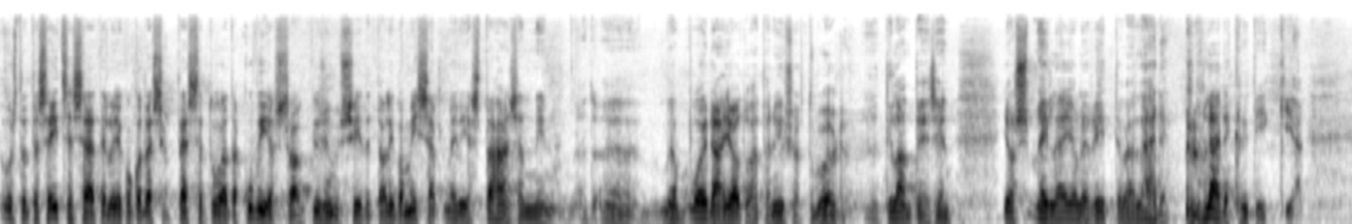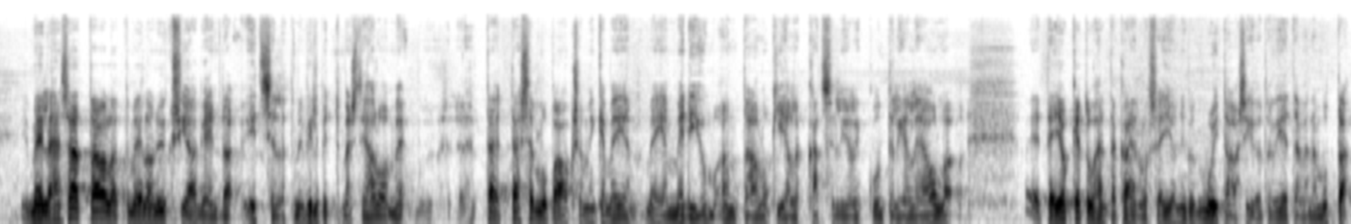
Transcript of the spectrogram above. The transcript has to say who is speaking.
Speaker 1: Minusta tässä itsesäätely ja koko tässä, tässä tuota kuviossa on kysymys siitä, että olipa missä mediassa tahansa, niin me voidaan joutua tämän News of the World-tilanteeseen, jos meillä ei ole riittävää lähde, lähdekritiikkiä. Meillähän saattaa olla, että meillä on yksi agenda itsellä, että me vilpittömästi haluamme täyttää sen lupauksen, minkä meidän, meidän medium antaa lukijalle, katselijalle, kuuntelijalle ja olla, että ei ole ketuhäntä kainalossa, ei ole niin muita asioita vietävänä, mutta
